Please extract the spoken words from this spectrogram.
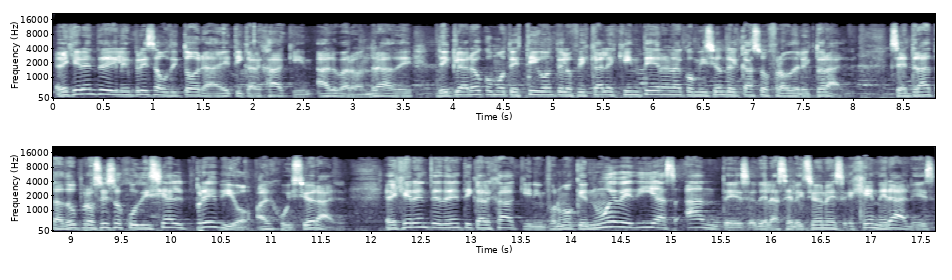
el gerente de la empresa auditora Ethical Hacking, Álvaro Andrade, declaró como testigo ante los fiscales que integran la comisión del caso fraude electoral. Se trata de un proceso judicial previo al juicio oral. El gerente de Ethical Hacking informó que nueve días antes de las elecciones generales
